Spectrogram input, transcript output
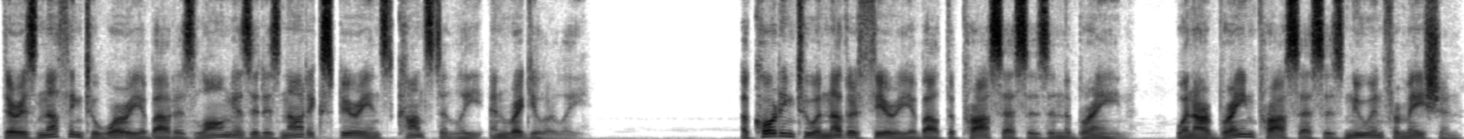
there is nothing to worry about as long as it is not experienced constantly and regularly. According to another theory about the processes in the brain, when our brain processes new information,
